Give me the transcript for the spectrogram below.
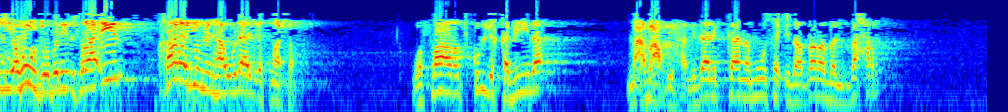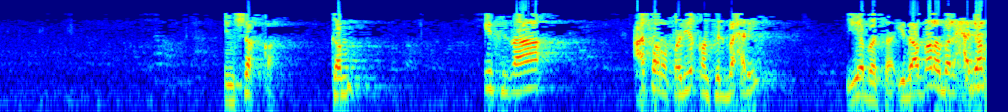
اليهود وبني إسرائيل خرجوا من هؤلاء الاثناشر وصارت كل قبيلة مع بعضها. لذلك كان موسى إذا ضرب البحر انشق. كم؟ اثنى عشر طريقا في البحر يبسا. إذا ضرب الحجر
